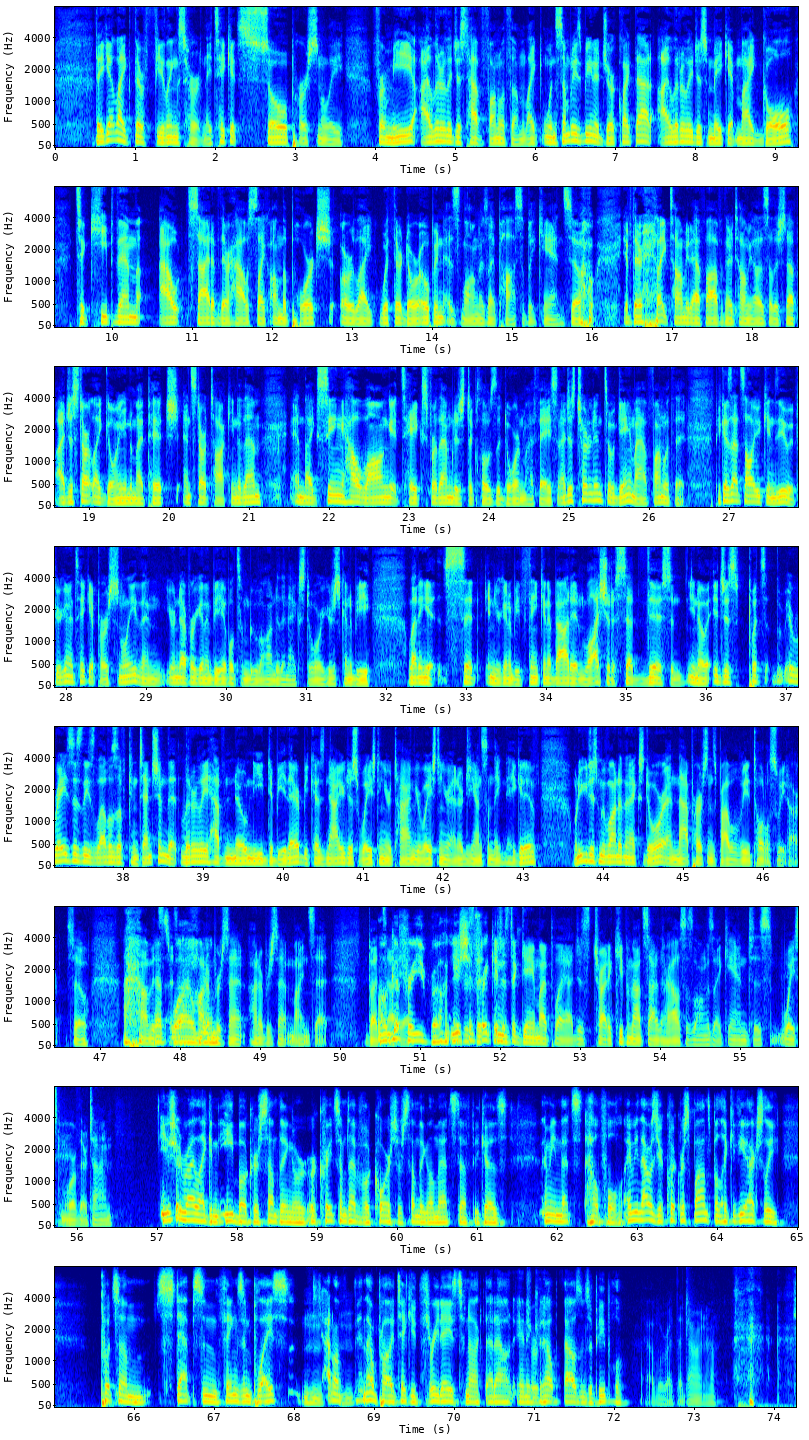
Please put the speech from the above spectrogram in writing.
they get like their feelings hurt and they take it so personally. For me, I literally just have fun with them. Like when somebody's being a jerk like that, I literally just make it my goal to keep them outside of their house like on the porch or like with their door open as long as I possibly can. So if they're like telling me to F off and they're telling me all this other stuff, I just start like going into my pitch and start talking to them and like seeing how long it takes for them just to close the door in my face. And I just turn it into a game. I have fun with it because that's all you can do. If you're going to take it personally, then you're never going to be able to move on to the next door. You're just going to be letting it sit and you're going to be thinking about it. And well, I should have said this. And you know, it just puts, it raises these levels of contention that literally have no need to be there because now you're just wasting your time. You're wasting your energy on something negative when you can just move on to the next door and that person's probably a total sweetheart. So um, it's, That's it's wild, man. 100%, 100% mindset. But Well, uh, good yeah. for you, bro. You it's should a, freaking. it's just a game I play. I just try to keep them outside of their house as long as I can to waste more of their time. You should write like an ebook or something, or, or create some type of a course or something on that stuff because, I mean, that's helpful. I mean, that was your quick response, but like if you actually put some steps and things in place, Mm-hmm, I don't, and that would probably take you three days to knock that out, and it could help thousands of people. I will write that down right now.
